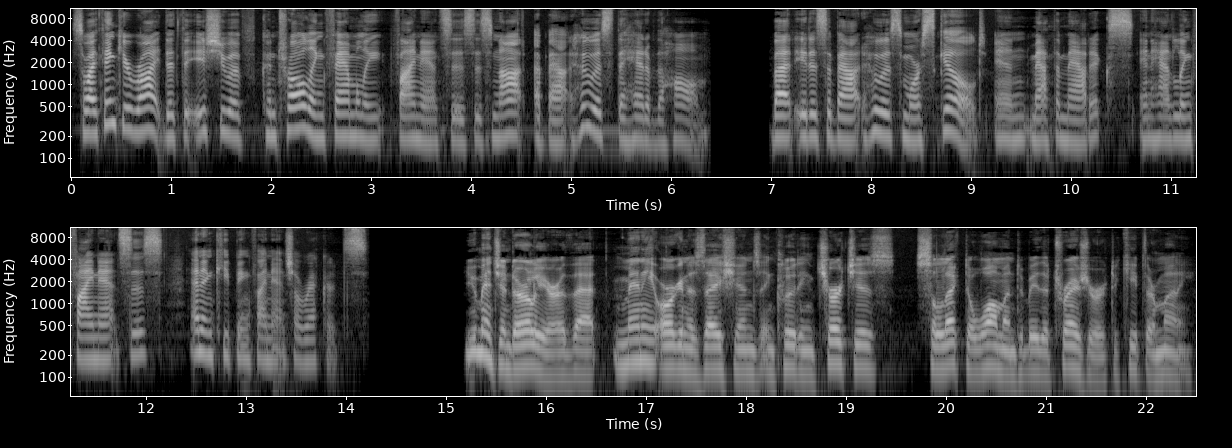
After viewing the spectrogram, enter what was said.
So I think you're right that the issue of controlling family finances is not about who is the head of the home, but it is about who is more skilled in mathematics, in handling finances, and in keeping financial records. You mentioned earlier that many organizations, including churches, select a woman to be the treasurer to keep their money.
